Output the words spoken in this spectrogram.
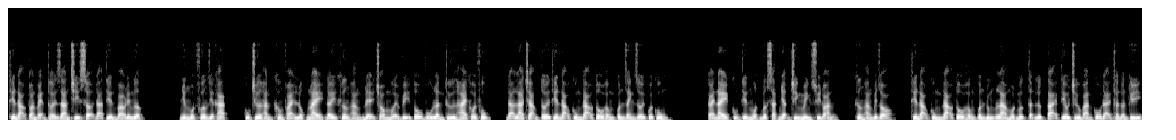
thiên đạo toàn vẹn thời gian chỉ sợ đã tiến vào đến ngược. Nhưng một phương diện khác, cũng chưa hẳn không phải lúc này đây khương hằng để cho mười vị tổ vu lần thứ hai khôi phục, đã là chạm tới thiên đạo cùng đạo tổ hồng quân danh giới cuối cùng. Cái này cũng tiến một bước xác nhận chính mình suy đoán, khương hằng biết rõ, thiên đạo cùng đạo tổ hồng quân đúng là một mực tận lực tại tiêu trừ bản cổ đại thần ấn ký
